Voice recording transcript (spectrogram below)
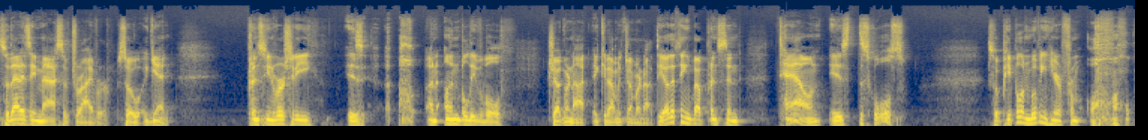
So that is a massive driver. So again, Princeton University is an unbelievable juggernaut, economic juggernaut. The other thing about Princeton town is the schools. So people are moving here from all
